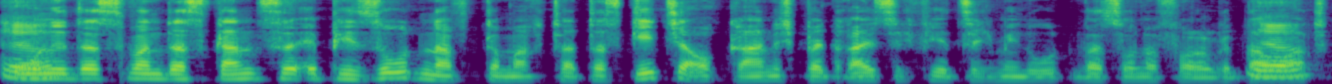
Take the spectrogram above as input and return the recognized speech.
Ja. Ohne dass man das Ganze episodenhaft gemacht hat. Das geht ja auch gar nicht bei 30, 40 Minuten, was so eine Folge dauert.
